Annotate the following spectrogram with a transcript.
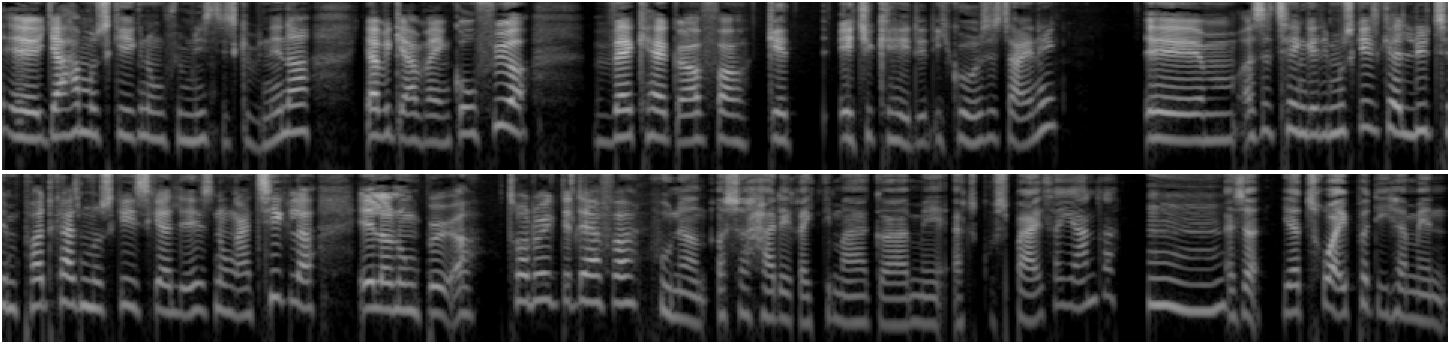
øh, jeg har måske ikke nogen feministiske veninder, jeg vil gerne være en god fyr, hvad kan jeg gøre for at get educated i gåsetegn, ikke? Øhm, og så tænker de, måske skal jeg lytte til en podcast, måske skal jeg læse nogle artikler eller nogle bøger. Tror du ikke, det er derfor? 100. Og så har det rigtig meget at gøre med at skulle spejle sig i andre. Mm. Altså, jeg tror ikke på de her mænd.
